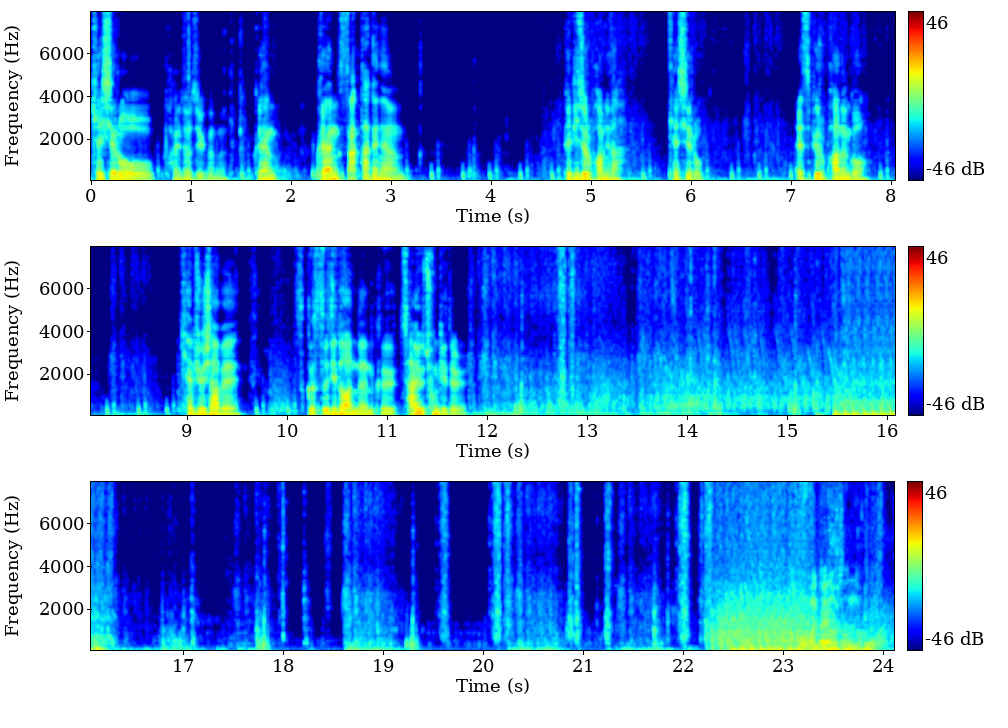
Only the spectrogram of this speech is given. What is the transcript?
캐시로 팔죠 지금은 그냥 그냥 싹 다 그냥 패키지로 팝니다. 캐시로. SP로 파는 거. 캡슐샵에 그 쓰지도 않는 그 자유총기들. 오 언제 나오셨노?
